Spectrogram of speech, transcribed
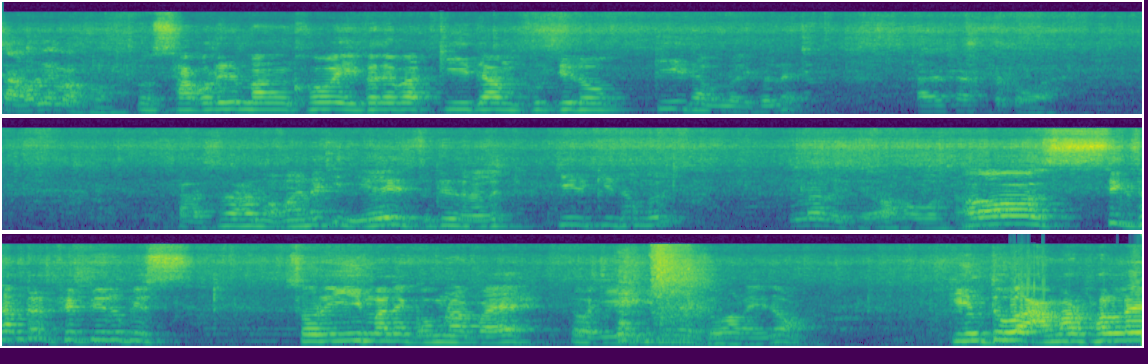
ছাগলী মাংস। তো ছাগলীৰ মাংস এইফালে বা কি দাম সুধি লওঁ কি দাম লয় এইফালে চাৰে সাতশ টকা। চাৰে টকা নহয় নেকি? এই যদি কি কি দাম লয়? অঁ ছিক্স হাণ্ড্ৰেড ফিফটি ৰুপিজ চৰি ই মানে গম নাপায় তো সি মানে যোৱা নাই ন? কিন্তু আমাৰ ফালে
